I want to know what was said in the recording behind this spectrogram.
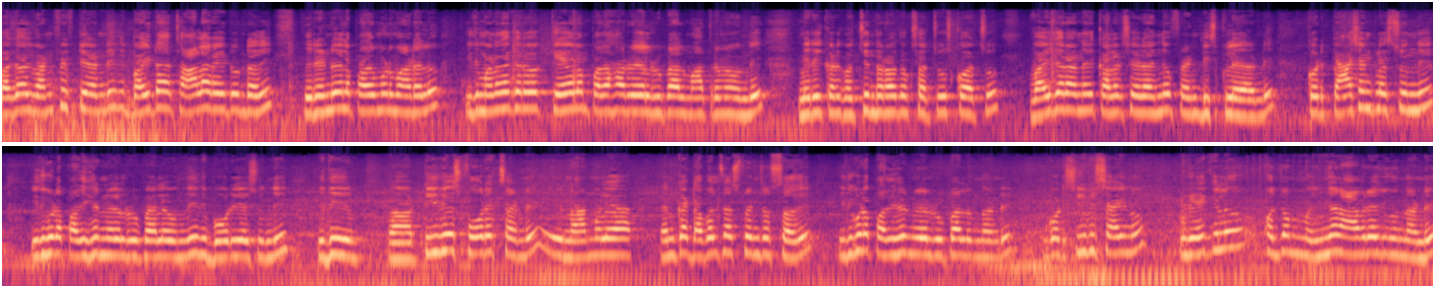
బజాజ్ వన్ ఫిఫ్టీ అండి. ఇది బయట చాలా రేట్ ఉంటుంది. ఇది రెండు వేల పదమూడు మోడలు. ఇది మన దగ్గర కేవలం పదహారు వేల రూపాయలు మాత్రమే ఉంది. మీరు ఇక్కడికి వచ్చిన తర్వాత ఒకసారి చూసుకోవచ్చు. వైజర్ అనేది కలర్ షేడ్ అయింది ఫ్రంట్ డిస్ప్లే అండి. ఒకటి ప్యాషన్ ప్లస్ ఉంది. ఇది కూడా పదిహేను వేల రూపాయలే ఉంది. ఇది బోర్ చేసి ఉంది. ఇది టీవీఎస్ ఫోర్ ఎక్స్ అండి. ఇది నార్మల్గా వెనక డబల్ సస్పెన్స్ వస్తుంది. ఇది కూడా పదిహేను వేల రూపాయలు ఉందండి. ఇంకోటి సిబి షైన్ ఈ వెహికల్ కొంచెం ఇంజన్ యావరేజ్గా ఉందండి.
